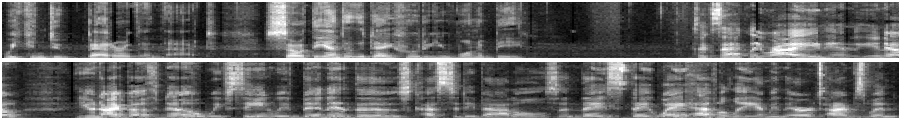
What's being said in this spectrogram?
We can do better than that. So at the end of the day, who do you want to be? That's exactly right. Mm-hmm. And, you know, you and I both know we've seen we've been in those custody battles, and they they weigh heavily. I mean, there are times when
